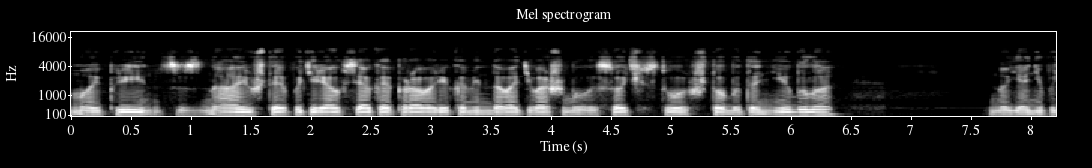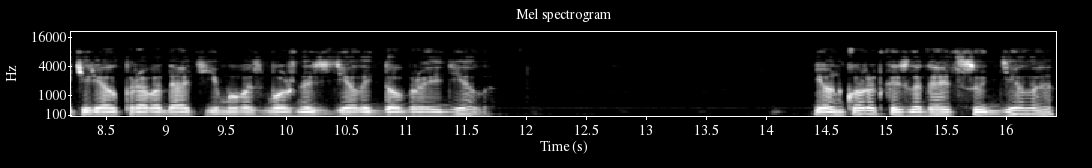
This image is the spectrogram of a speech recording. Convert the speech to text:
«Мой принц, знаю, что я потерял всякое право рекомендовать вашему высочеству что бы то ни было, но я не потерял право дать ему возможность сделать доброе дело». И он коротко излагает суть дела,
